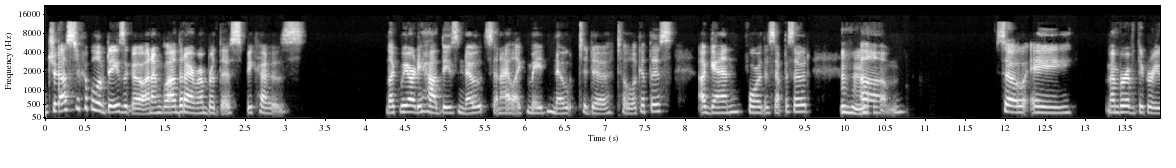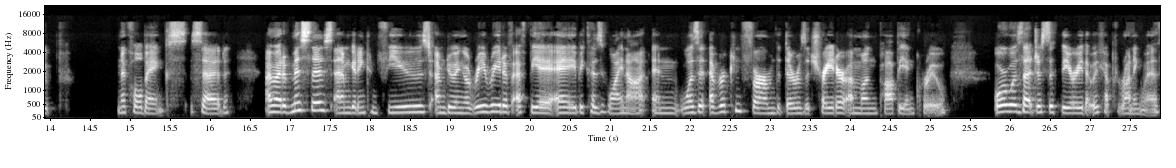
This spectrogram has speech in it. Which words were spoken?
just a couple of days ago, and I'm glad that I remembered this because like we already had these notes and I like made note to do, to look at this again for this episode. Mhm. Um so a member of the group, Nicole Banks, said, I might have missed this and I'm getting confused. I'm doing a reread of FBAA because why not? And was it ever confirmed that there was a traitor among Poppy and crew? Or was that just a theory that we kept running with?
